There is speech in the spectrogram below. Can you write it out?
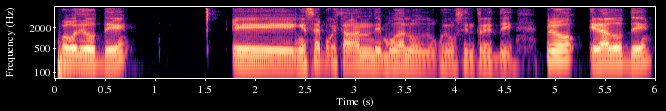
Juego de 2D. Eh, en esa época estaban de moda los, juegos en 3D, pero era 2D.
